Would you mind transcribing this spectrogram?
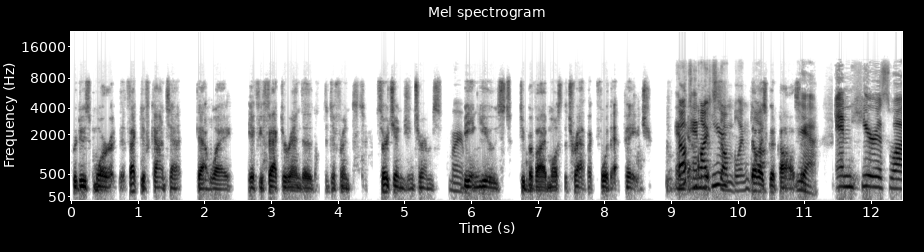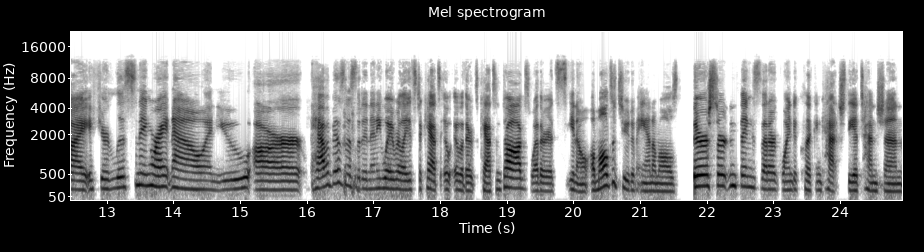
produce more effective content that mm-hmm. way if you factor in the, the different search engine terms right. being used to provide most of the traffic for that page. That's and my here, stumbling block. Always good policy. Yeah. And here is why if you're listening right now and you are have a business that in any way relates to cats, whether it's cats and dogs, whether it's, you know, a multitude of animals, there are certain things that are going to click and catch the attention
